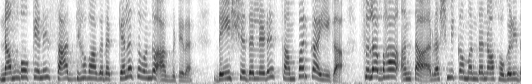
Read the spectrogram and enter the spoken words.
ನಂಬೋಕೆನೆ ಸಾಧ್ಯವಾಗದ ಕೆಲಸವೊಂದು ಆಗ್ಬಿಟ್ಟಿದೆ. ದೇಶದೆಲ್ಲೆಡೆ ಸಂಪರ್ಕ ಈಗ ಸುಲಭ ಅಂತ ರಶ್ಮಿಕಾ ಮಂದನ ಹೊಗಳಿದ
